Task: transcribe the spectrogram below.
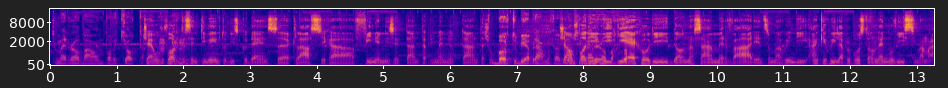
che insomma è roba un po' vecchiotta. C'è un forte sentimento disco dance eh, classica, fine anni 70, primi anni 80. C'è un Born po', to be Abramo, c'è un po' di, di- di eco di Donna Summer varie, insomma, quindi anche qui la proposta non è nuovissima, ma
